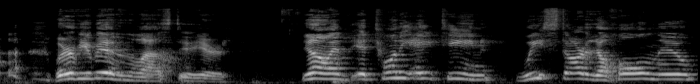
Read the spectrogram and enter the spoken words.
Where have you been in the last two years? You know, in, in 2018, we started a whole new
